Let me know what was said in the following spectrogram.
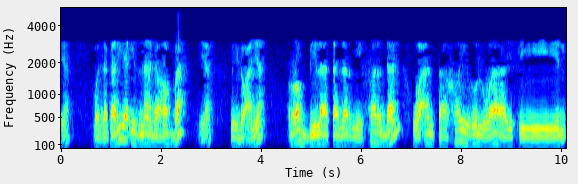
ya. Wa Zakaria iznada rabbah ya. Nih doanya Rabbi la tazarni fardan wa anta khairul warisin.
